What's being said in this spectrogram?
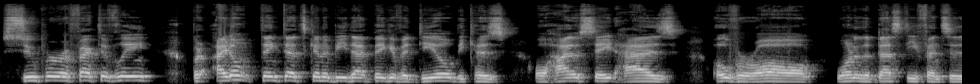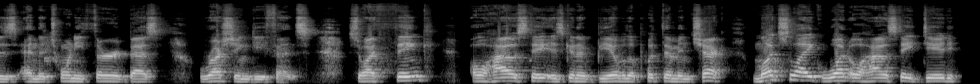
super effectively. But I don't think that's going to be that big of a deal because Ohio State has overall one of the best defenses and the 23rd best rushing defense. So I think Ohio State is going to be able to put them in check, much like what Ohio State did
